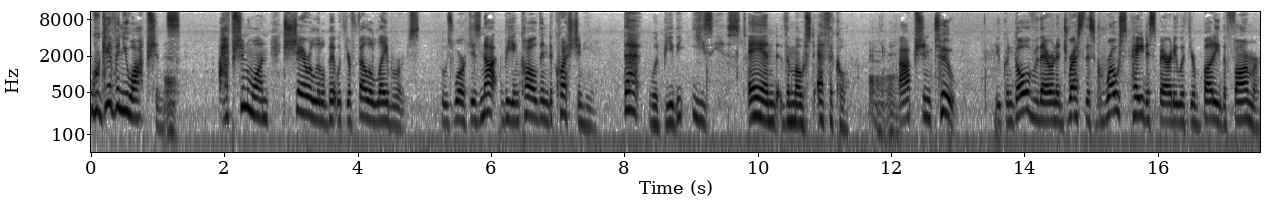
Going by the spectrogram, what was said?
we're giving you options. Oh. Option one share a little bit with your fellow laborers, whose work is not being called into question here, That would be the easiest. and the most ethical. Oh. Option two you can go over there and address this gross pay disparity with your buddy, the farmer.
